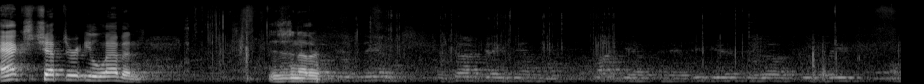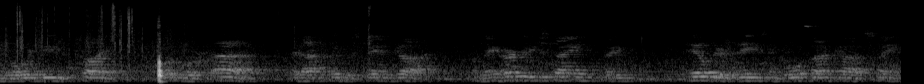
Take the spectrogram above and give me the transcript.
Acts chapter 11. This is another. Held their peace and glorified God, saying,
